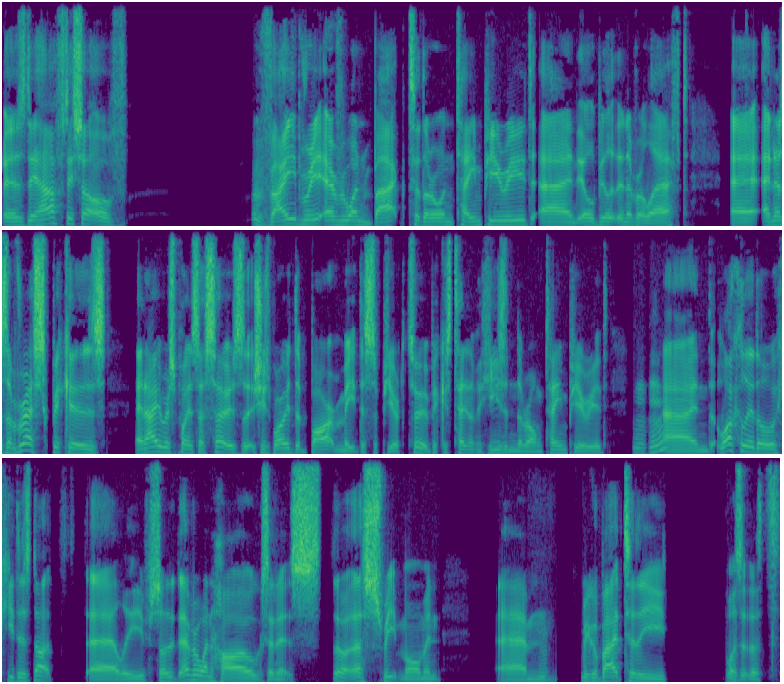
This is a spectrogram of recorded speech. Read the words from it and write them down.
is they have to sort of vibrate everyone back to their own time period, and it'll be like they never left. Uh, and there's a risk because, and Iris points this out, is that she's worried that Bart might disappear too because technically he's in the wrong time period. Mm-hmm. And luckily, though, he does not uh, leave. So everyone hugs, and it's oh, a sweet moment. Um, Mhm. We go back to the, was it the, th-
